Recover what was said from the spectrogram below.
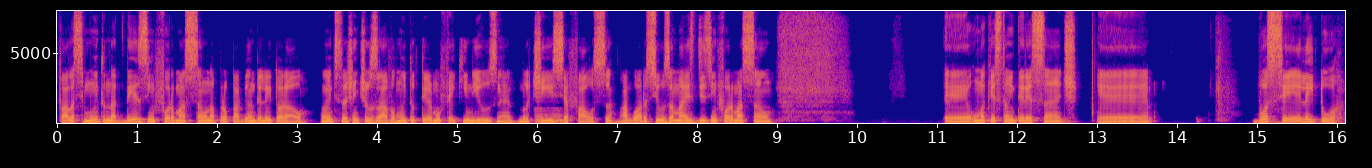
fala-se muito na desinformação na propaganda eleitoral. Antes a gente usava muito o termo fake news, né? Notícia uhum. falsa. Agora se usa mais desinformação. É, uma questão interessante. É, você, eleitor,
